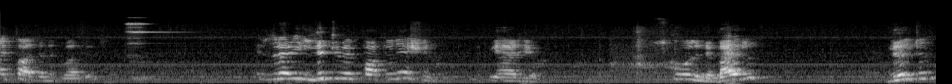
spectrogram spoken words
I taught them at Rutgers. It was a very literate population that we had here. School in the Bible, Milton,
